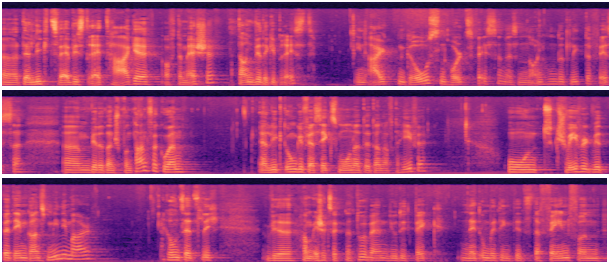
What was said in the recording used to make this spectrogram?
äh, der liegt zwei bis drei Tage auf der Maische. Dann wird er gepresst in alten, großen Holzfässern, also 900 Liter Fässer, ähm, wird er dann spontan vergoren. Er liegt ungefähr sechs Monate dann auf der Hefe und geschwefelt wird bei dem ganz minimal. Grundsätzlich, wir haben eh schon gesagt, Naturwein, Judith Beck, nicht unbedingt jetzt der Fan von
